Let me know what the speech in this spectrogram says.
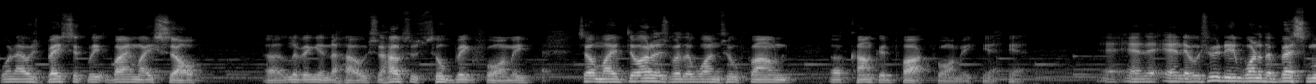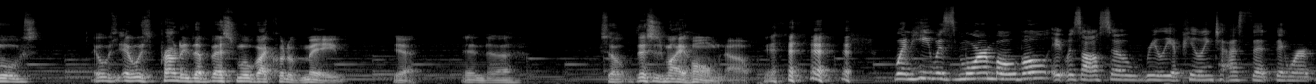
when I was basically by myself, uh, living in the house. The house was too big for me. So my daughters were the ones who found uh, Concord Park for me. Yeah, yeah. And, and it was really one of the best moves. It was, it was probably the best move I could have made. Yeah. And uh, so this is my home now. when he was more mobile, it was also really appealing to us that there were,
